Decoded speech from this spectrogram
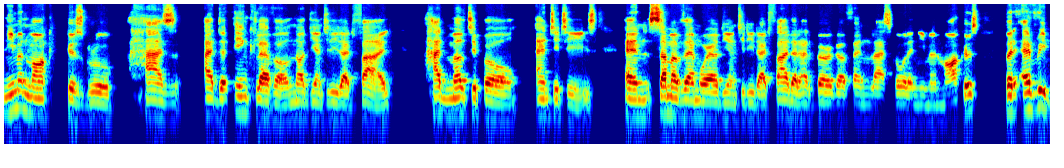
Neiman Marcus Group has at the Inc. level, not the entity that filed, had multiple entities, and some of them were the entity that filed that had Bergdorf and Last Call and Neiman Marcus. But every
